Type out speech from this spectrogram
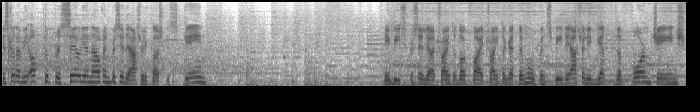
It's gonna be up to Priscilla now. Can Priscilla actually clutch this game? AB's Priscilla trying to dogfight, trying to get the movement speed. They actually get the form change.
